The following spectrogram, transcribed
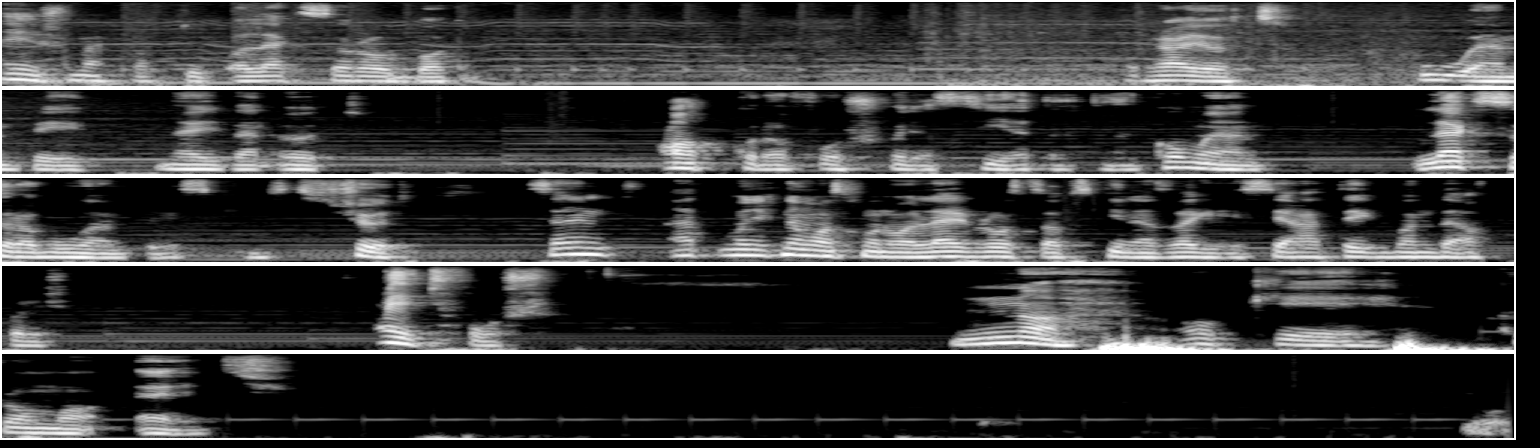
És megkaptuk a legszarabbat. Riot UMP 45. Akkora fos, hogy az hihetetlen. Komolyan, legszarabb UMP skin. Sőt, szerint, hát mondjuk nem azt mondom a legrosszabb skin az egész játékban, de akkor is. Egy fos. Na, oké. Okay. Chroma 1. Jó.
